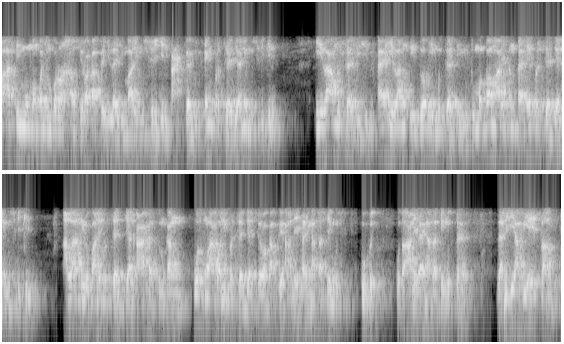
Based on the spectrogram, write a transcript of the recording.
Fa'atimu mongko nyempurna sira kabeh ilahi maring musyrikin akdam ing perjanjiane musyrikin. Ila muddatihim, eh ilang tido imuddatihim, tumeka maring enteke perjanjiane musyrikin. Allah dirupani perjanjian ahad kang wis nglakoni perjanjian sira kabeh alih ing atase Uhud utawa alih ing atase mudah. Lah niki api Islam.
